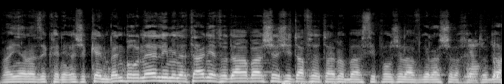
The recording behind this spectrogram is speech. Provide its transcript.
בעניין הזה כנראה שכן. בן בורנלי מנתניה, תודה רבה ששיתפת אותנו בסיפור של ההפגנה שלכם, תודה.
